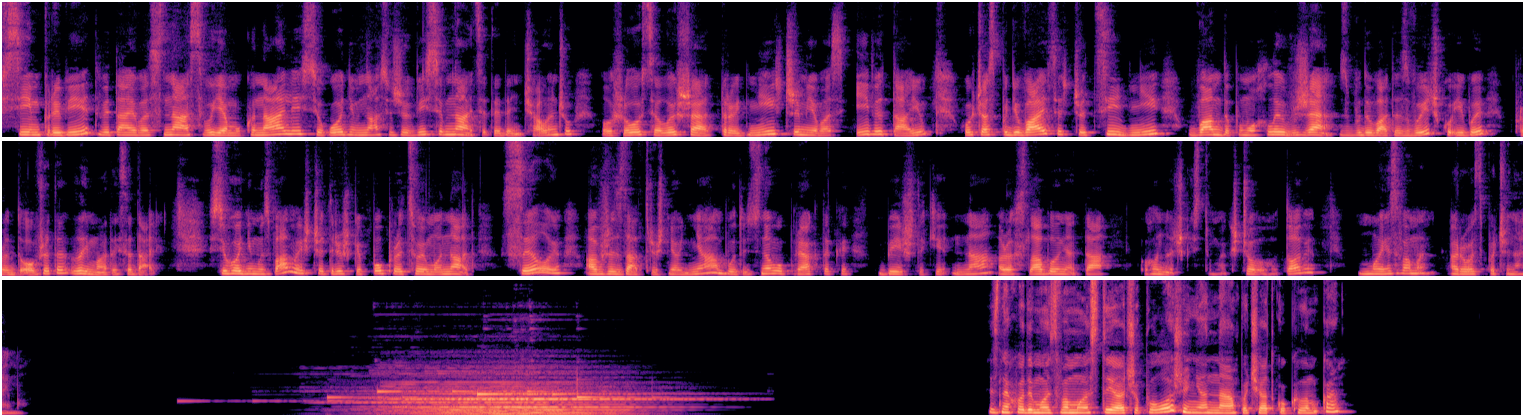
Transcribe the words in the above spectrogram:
Всім привіт! Вітаю вас на своєму каналі. Сьогодні в нас уже 18-й день челенджу. Лишилося лише 3 дні, з чим я вас і вітаю. Хоча сподіваюся, що ці дні вам допомогли вже збудувати звичку, і ви продовжите займатися далі. Сьогодні ми з вами ще трішки попрацюємо над силою, а вже з завтрашнього дня будуть знову практики більш такі на розслаблення та гоночкість. Тому, якщо ви готові, ми з вами розпочинаємо. Знаходимо з вами стояче положення на початку килимка.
